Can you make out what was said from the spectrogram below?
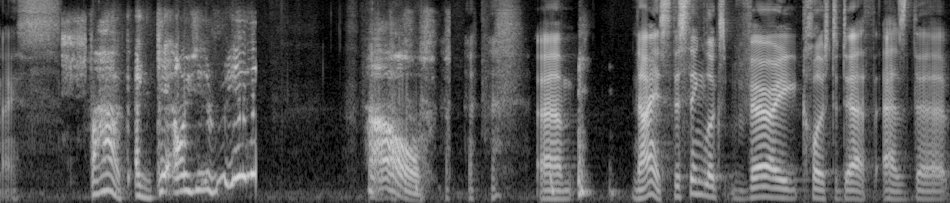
Nice. Fuck! I get. Oh, you really? How? Um, nice. This thing looks very close to death as the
